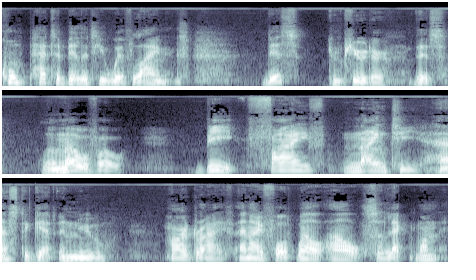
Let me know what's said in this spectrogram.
compatibility with Linux. This computer, this Lenovo B590 has to get a new hard drive. And I thought, well, I'll select one,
